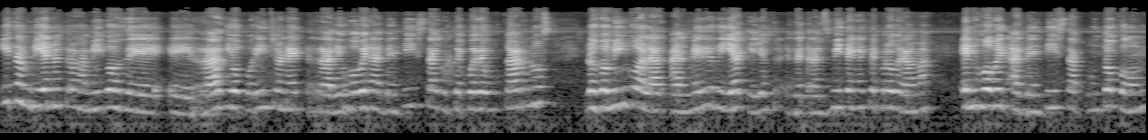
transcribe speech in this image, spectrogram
y también nuestros amigos de eh, radio por internet, Radio Joven Adventista, que usted puede buscarnos los domingos al mediodía, que ellos retransmiten este programa en jovenadventista.com.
